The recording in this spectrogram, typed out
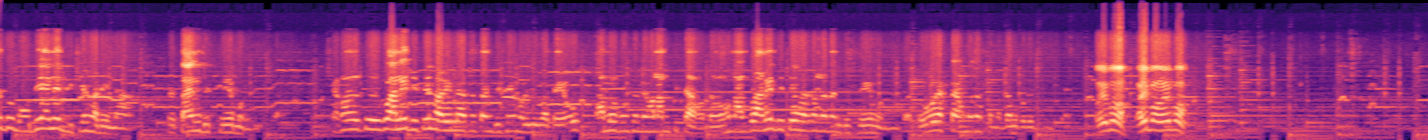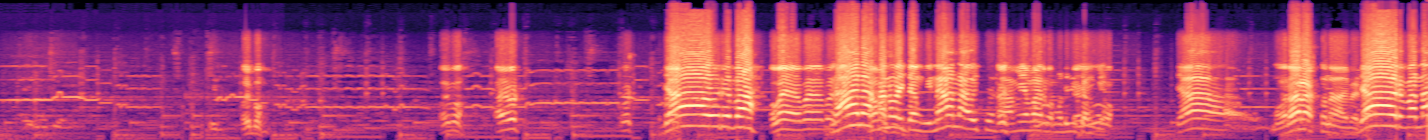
তো বৌদি আনে দিতে পারি না তাই দিতে মরি এখন তো এগো আনি দিতে পারি না তো তাই দিতে মরি যাতে ও আমি বলছি এখন আমি চিন্তা করতাম এখন আগে আনি দিতে পারতাম না তাই দিতে মরি যাতে ও একটা আমরা সমাধান করে দিতে ওইব ওইব ওইব। ওইব। ওইব। আয় ওঠ যাও রে বা ওবে ওবে ওবে। না না খানো যাইতাম কি না না হইতো না আমি আমার মরি দিতাম কি যা মরা রাখতো না বেটা যা রে বা না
